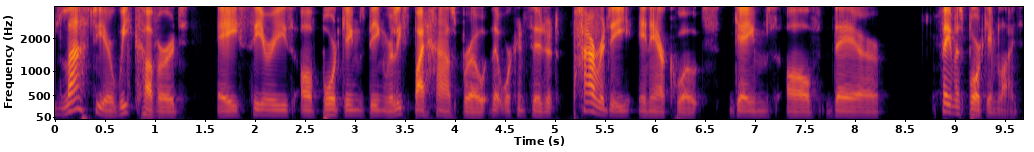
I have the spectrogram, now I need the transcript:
Last year, we covered a series of board games being released by Hasbro that were considered parody, in air quotes, games of their famous board game lines.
